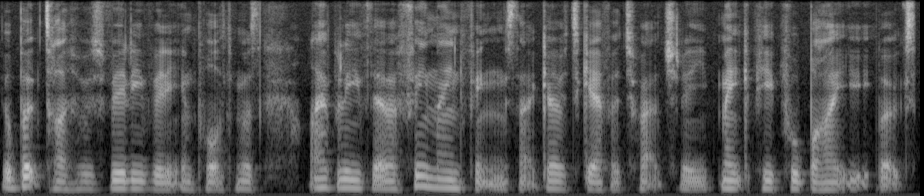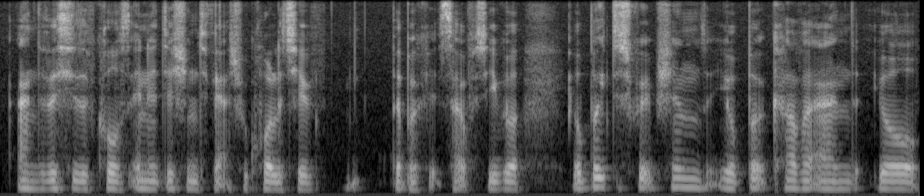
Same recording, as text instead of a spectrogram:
your book title is really, really important because I believe there are three main things that go together to actually make people buy books. And this is of course in addition to the actual quality of the book itself. So you've got your book descriptions, your book cover, and your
